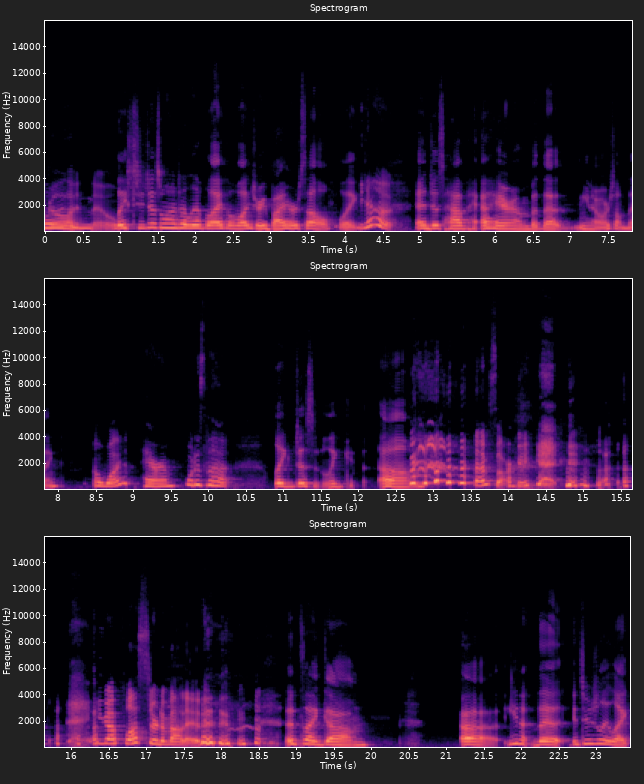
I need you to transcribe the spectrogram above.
What? god, no. like she just wanted to live life of luxury by herself. Like yeah. and just have a harem, but that, you know, or something. A what? Harem. What is that? Like just like um I'm sorry. you got flustered about it. it's like um uh you know the it's usually like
